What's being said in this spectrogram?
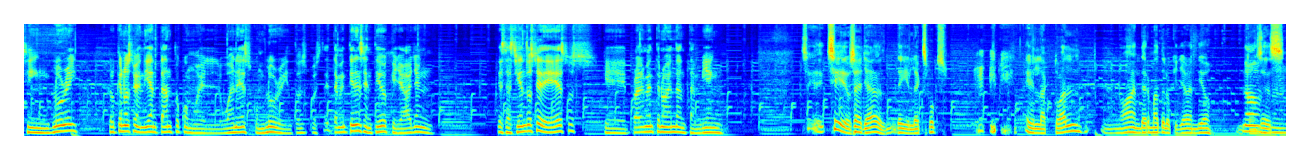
sin Blu-ray, creo que no se vendían tanto como el One S con Blu-ray. Entonces, pues eh, también tiene sentido que ya vayan deshaciéndose de esos que probablemente no vendan tan bien. Sí, sí, o sea, ya de el Xbox, el actual, no va a vender más de lo que ya vendió. Entonces, no,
